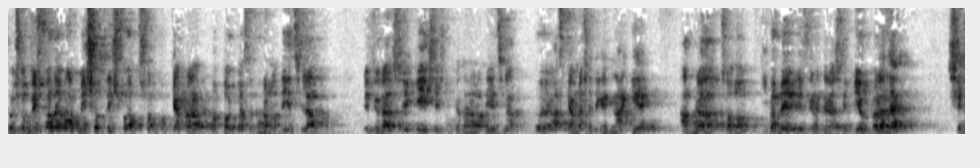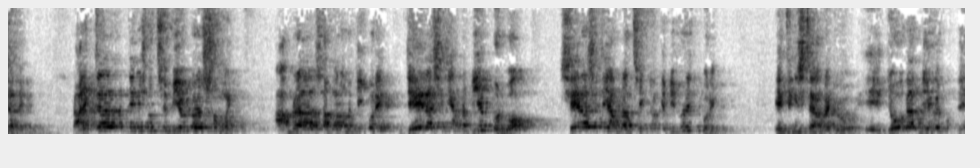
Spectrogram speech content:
তো সদৃশ পদ এবং বিসদৃশ পদ সম্পর্কে আমরা গত ক্লাসে ধারণা দিয়েছিলাম। বীজগণিত রাশি কি সেই সম্পর্কে ধারণা দিয়েছিলাম। তো আজকে আমরা সেদিকে না গিয়ে আমরা চলো, কীভাবে বীজগণিত রাশি বিয়োগ করা যায় সেটা দেখব আরেকটা জিনিস হচ্ছে বিয়োগ করার সময় আমরা সাধারণত কি করি? যে রাশিটি আমরা বিয়োগ করব, সে রাশিটি আমরা চিহ্নকে বিপরীত করি। এই জিনিসটা আমরা একটু, এই যোগ আর বিয়োগের মধ্যে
